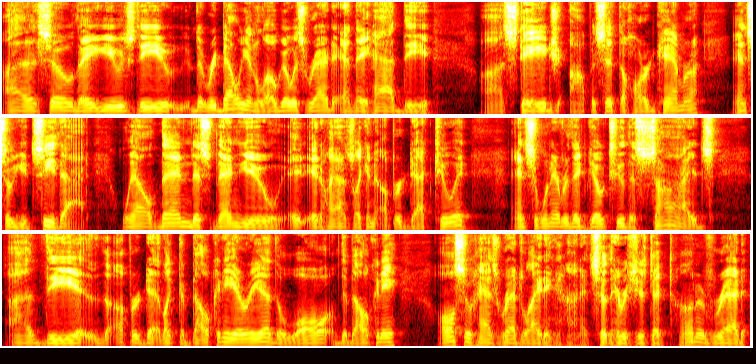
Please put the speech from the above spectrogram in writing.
Uh, so they used the the Rebellion logo is red, and they had the uh, stage opposite the hard camera, and so you'd see that. Well, then this venue it, it has like an upper deck to it, and so whenever they'd go to the sides, uh, the the upper deck, like the balcony area, the wall of the balcony, also has red lighting on it. So there was just a ton of red.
